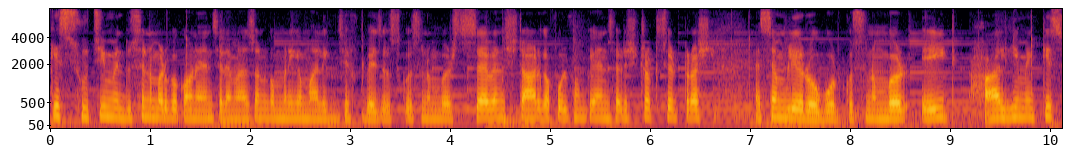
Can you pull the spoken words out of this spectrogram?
किस सूची में दूसरे नंबर पर कौन है? आंसर अमेजोन कंपनी के मालिक Jeff Bezos question number seven star का फुल फॉर्म का answer structure trust assembly robot question number eight हाल ही में किस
